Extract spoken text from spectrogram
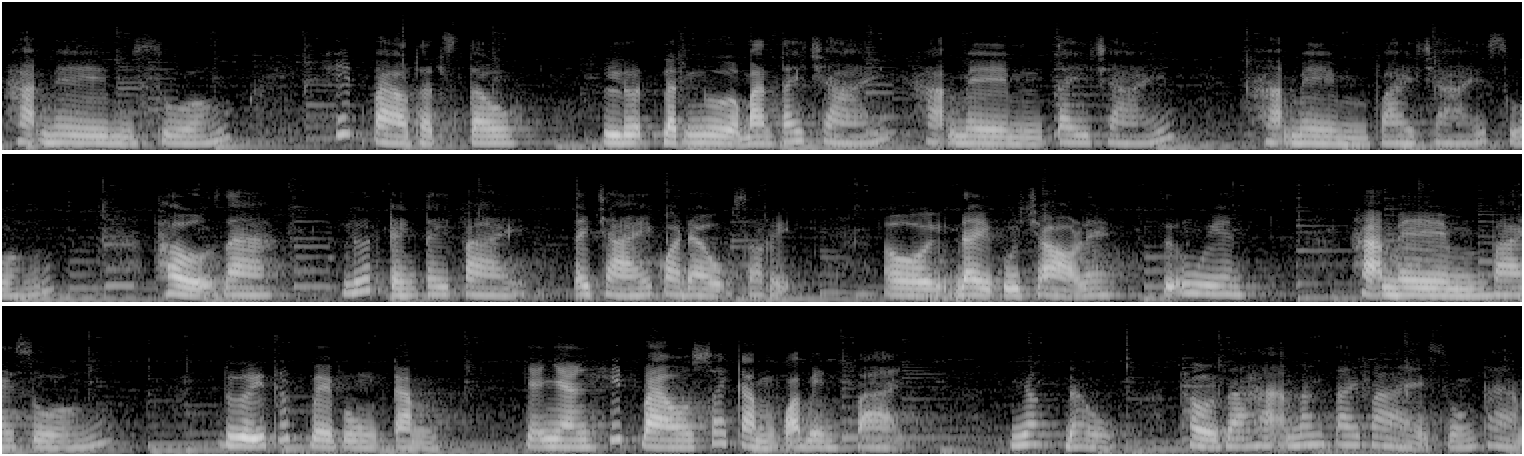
Hạ mềm xuống. Hít vào thật sâu lượt lật ngửa bàn tay trái, hạ mềm tay trái, hạ mềm vai trái xuống. Thở ra, lướt cánh tay phải, tay trái qua đầu, sorry. Rồi đẩy cùi trỏ lên, giữ nguyên. Hạ mềm vai xuống. Đưa ý thức về vùng cằm, nhẹ nhàng hít vào xoay cằm qua bên phải. Nhấc đầu, thở ra hạ mang tay phải xuống thảm.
